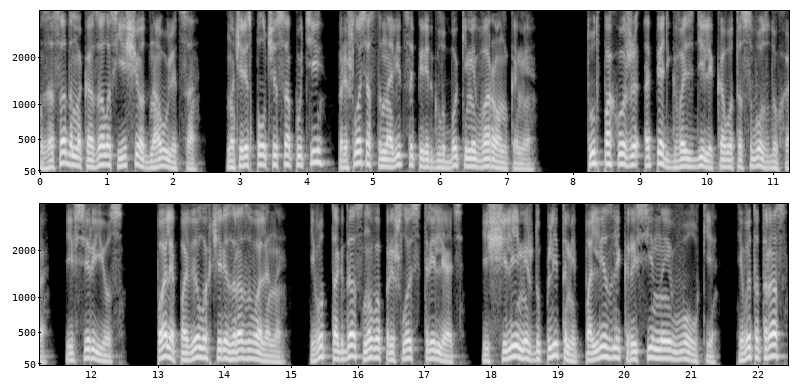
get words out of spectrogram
За садом оказалась еще одна улица, но через полчаса пути пришлось остановиться перед глубокими воронками. Тут, похоже, опять гвоздили кого-то с воздуха, и всерьез. Паля повел их через развалины, и вот тогда снова пришлось стрелять. Из щелей между плитами полезли крысиные волки, и в этот раз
